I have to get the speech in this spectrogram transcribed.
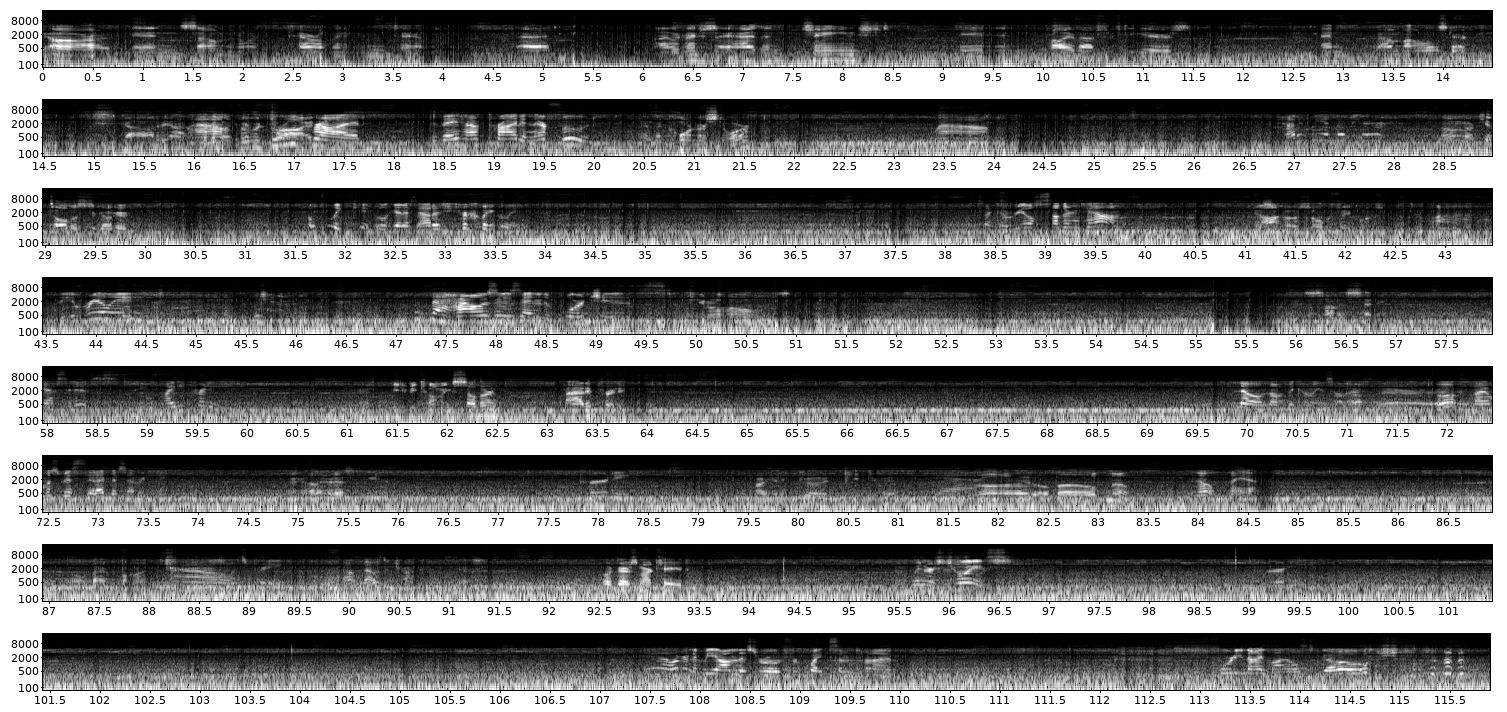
We are in some North Carolinian town that I would venture to say hasn't changed in probably about 50 years. And I'm, I'm a little scared. Gotta be honest. Wow, Look at the food, pride. pride. Do they have pride in their food? in the corner store. Wow. How did we end up here? No, no, Kitt told us to go here. Hopefully Kitt will get us out of here quickly. It's like a real southern town. As Oh. opposed to all the fake ones. Uh, you really? With the houses and the porches. Funeral homes. The sun is setting. Yes, it is. Looking mighty pretty. Are you becoming southern? Mighty pretty. No, I'm not becoming a Oh, southern. there. Oh, I almost missed it. I miss everything. Oh, there it is. Pretty. Probably get a good peek of it. Yeah. Right about no. there's an arcade. Winner's choice. on this road for quite some time. 49 miles to go.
